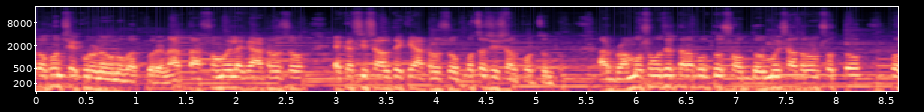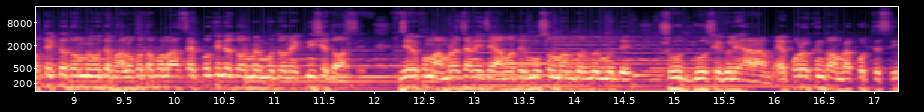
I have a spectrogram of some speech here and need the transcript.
তখন সে কোরআনে অনুবাদ করেন। আর তার সময় লাগে আঠারোশো একাশি সাল থেকে আঠারোশো পঁচাশি সাল পর্যন্ত। আর ব্রাহ্ম সমাজের তারা বলতো, সব ধর্মই সাধারণ সত্য। প্রত্যেকটা ধর্মের মধ্যে ভালো কথা বলা আছে, প্রতিটা ধর্মের মধ্যে অনেক নিষেধ আছে। যেরকম আমরা জানি যে আমাদের মুসলমান ধর্মের মধ্যে সুদ, ঘুষ এগুলি হারাম। এরপরেও কিন্তু আমরা করতেছি।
